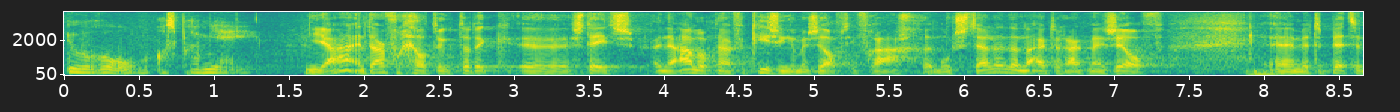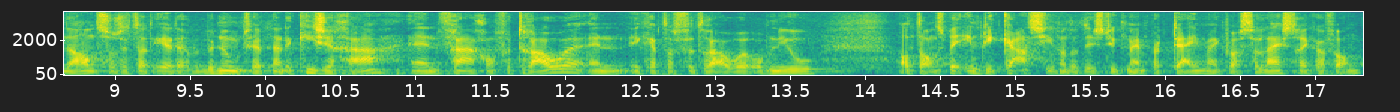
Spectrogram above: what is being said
uw rol als premier. Ja, en daarvoor geldt natuurlijk dat ik eh, steeds in de aanloop naar verkiezingen mezelf die vraag eh, moet stellen. Dan uiteraard mijzelf eh, met de pet in de hand, zoals ik dat eerder benoemd heb, naar de kiezer ga. En vraag om vertrouwen. En ik heb dat vertrouwen opnieuw, althans bij implicatie, want dat is natuurlijk mijn partij, maar ik was de lijsttrekker van.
